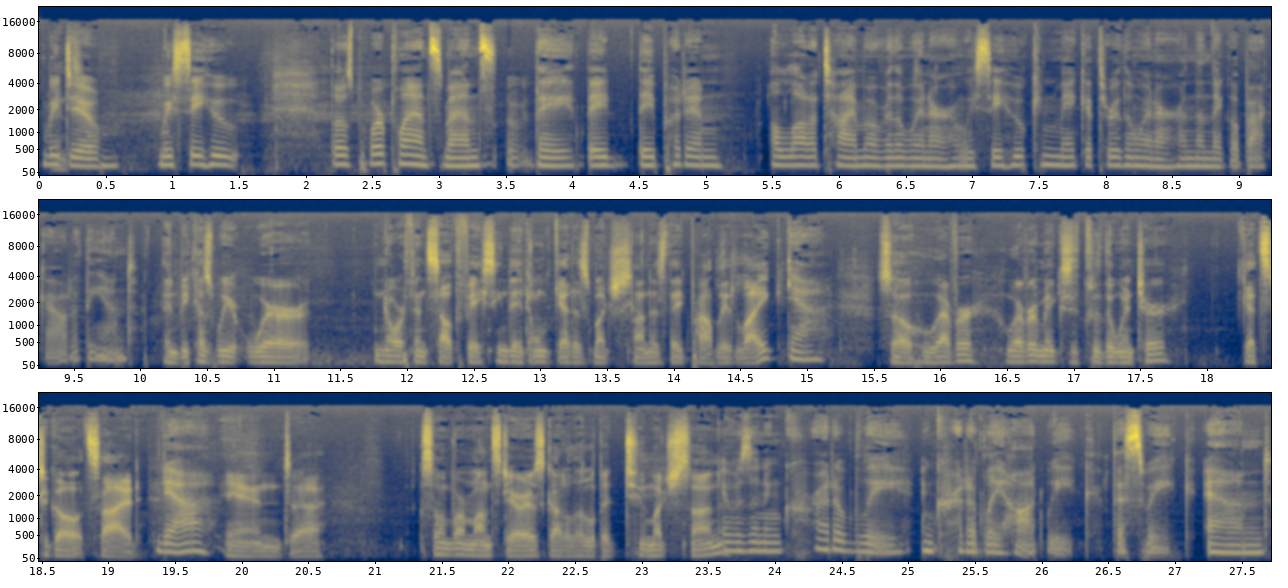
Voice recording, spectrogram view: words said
We do. We see who those poor plants, man. They they they put in a lot of time over the winter, and we see who can make it through the winter, and then they go back out at the end. and because we, we're north and south facing, they don't get as much sun as they'd probably like. Yeah, So whoever whoever makes it through the winter gets to go outside. yeah. And uh, some of our monsteras got a little bit too much sun. It was an incredibly, incredibly hot week this week. And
